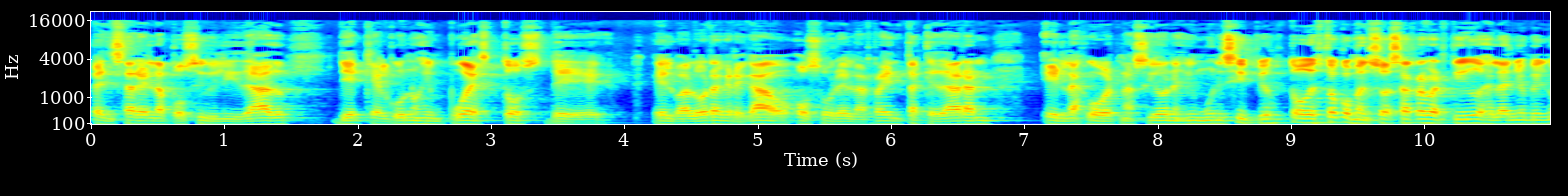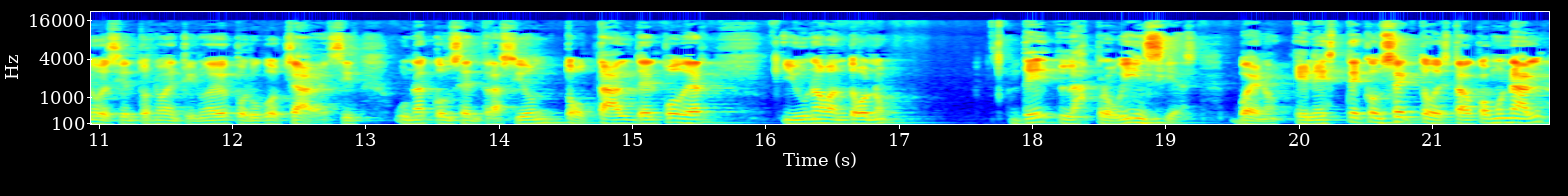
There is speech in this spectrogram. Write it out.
pensar en la posibilidad de que algunos impuestos de el valor agregado o sobre la renta quedaran en las gobernaciones y municipios. Todo esto comenzó a ser revertido desde el año 1999 por Hugo Chávez, es decir, una concentración total del poder y un abandono de las provincias. Bueno, en este concepto de Estado comunal,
